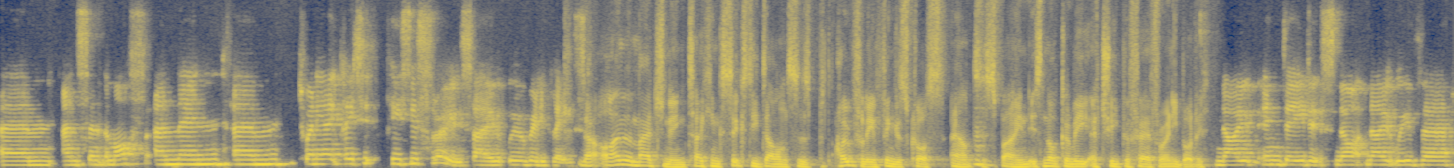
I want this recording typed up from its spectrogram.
um, and sent them off and then um, 28 pieces through. So we were really pleased. Now, I'm imagining taking 60 dancers, hopefully, fingers crossed, out to mm. Spain is not going to be a cheap affair for anybody. No, indeed, it's not. No, we've uh,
